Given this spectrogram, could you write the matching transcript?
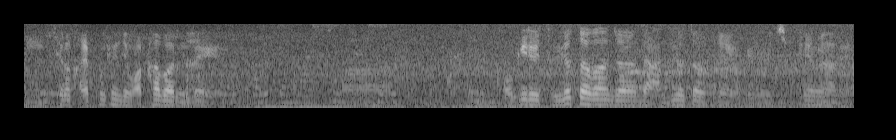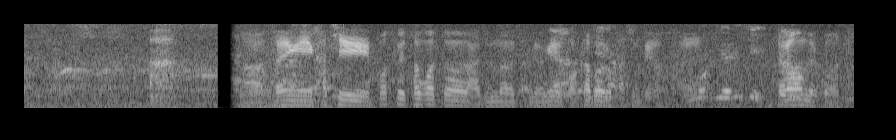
음, 제가 갈 곳은 이제 와카바루인데, 아, 거기를 들렸다고 하는 줄 알았는데 안 들렸다고 그냥 여기로 집행을 하네요. 아, 다행히 같이 버스를 타고 왔던 아줌마 두 명이 와카바루 가신대요. 음, 따라가면 될 것 같아요.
